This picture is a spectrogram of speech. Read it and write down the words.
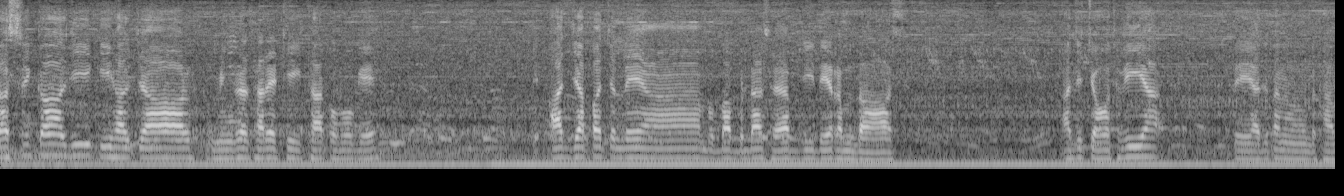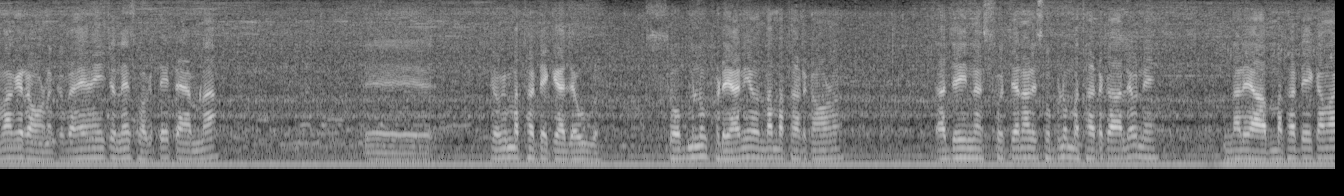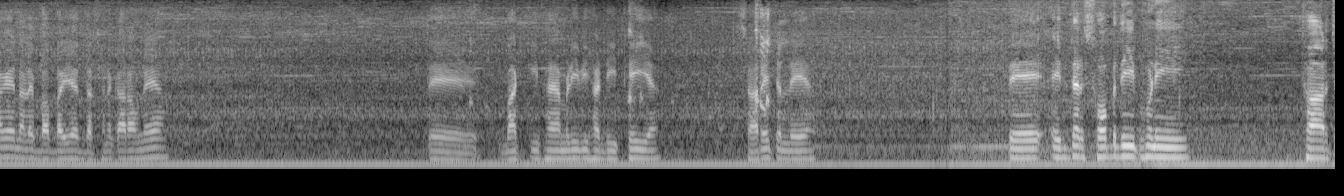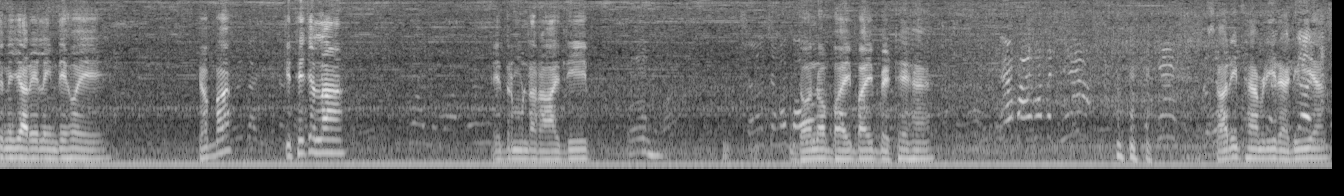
ਸਤਿ ਸ੍ਰੀ ਅਕਾਲ ਜੀ, ਕੀ ਹਾਲ ਚਾਲ ਮਿੰਗਰ ਸਾਰੇ ਠੀਕ ਠਾਕ ਹੋਵੋਗੇ। ਤੇ ਅੱਜ ਆਪਾਂ ਚੱਲੇ ਆ ਬੱਬਾ ਬੁੱਢਾ ਸਾਹਿਬ ਜੀ ਦੇ ਰਮਦਾਸ। ਅੱਜ ਚੌਥ ਵੀ ਆ, ਤੇ ਅੱਜ ਤੁਹਾਨੂੰ ਦਿਖਾਵਾਂਗੇ ਰੌਣਕ। ਵੈਸੇ ਅਸੀਂ ਚੱਲੇ ਸਵਖਤੇ, ਟਾਈਮ ਨਾਲ। ਤੇ ਕਿਉਂਕਿ ਮੱਥਾ ਟੇਕਿਆ ਜਾਊਗਾ। ਸੁਭ ਨੂੰ ਫੜਿਆ ਨਹੀਂ ਹੁੰਦਾ ਮੱਥਾ ਟਿਕਾਉਣ। ਤੇ ਅੱਜ ਅਸੀਂ ਨਾ ਸੋਚਿਆ ਨਾਲੇ ਸੁਭ ਨੂੰ ਮੱਥਾ ਟਿਕਾ ਲਿਆਉਨੇ। ਨਾਲੇ ਆਪ ਮੱਥਾ ਟੇਕ ਆਵਾਂਗੇ, ਨਾਲੇ ਬਾਬਾ ਜੀ ਦੇ ਦਰਸ਼ਨ ਕਰ ਆਉਨੇ ਆ। ਤੇ ਬਾਕੀ ਫੈਮਿਲੀ ਵੀ ਸਾਡੀ ਇੱਥੇ ਹੀ ਆ। ਸਾਰੇ ਚੱਲੇ ਆ। ਤੇ ਇੱਧਰ ਸੁਭਦੀਪ ਹੁਣੀ ਥਾਰ ਚ ਨਜ਼ਾਰੇ ਲੈਂਦੇ ਹੋਏ। ਗੱਬਾ, ਕਿੱਥੇ ਚੱਲਾਂ? ਇੱਧਰ ਮੁੰਡਾ ਰਾਜਦੀਪ। ਦੋਨੋਂ ਭਾਈ ਭਾਈ ਬੈਠੇ हैं ਸਾਰੀ ਫੈਮਿਲੀ ਰੈਡੀ ਆ।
